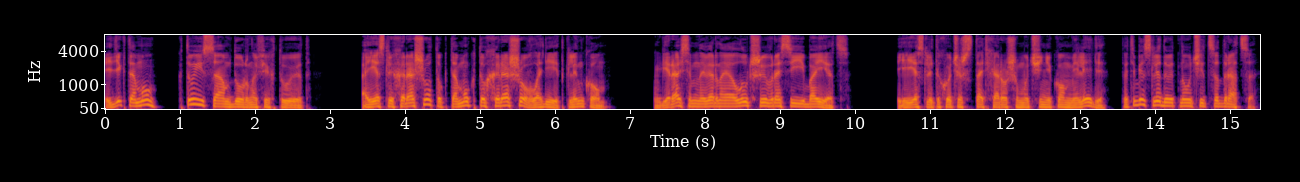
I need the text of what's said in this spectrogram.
иди к тому, кто и сам дурно фехтует, а если хорошо, то к тому, кто хорошо владеет клинком». Герасим, наверное, лучший в России боец. И если ты хочешь стать хорошим учеником Миледи, то тебе следует научиться драться.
